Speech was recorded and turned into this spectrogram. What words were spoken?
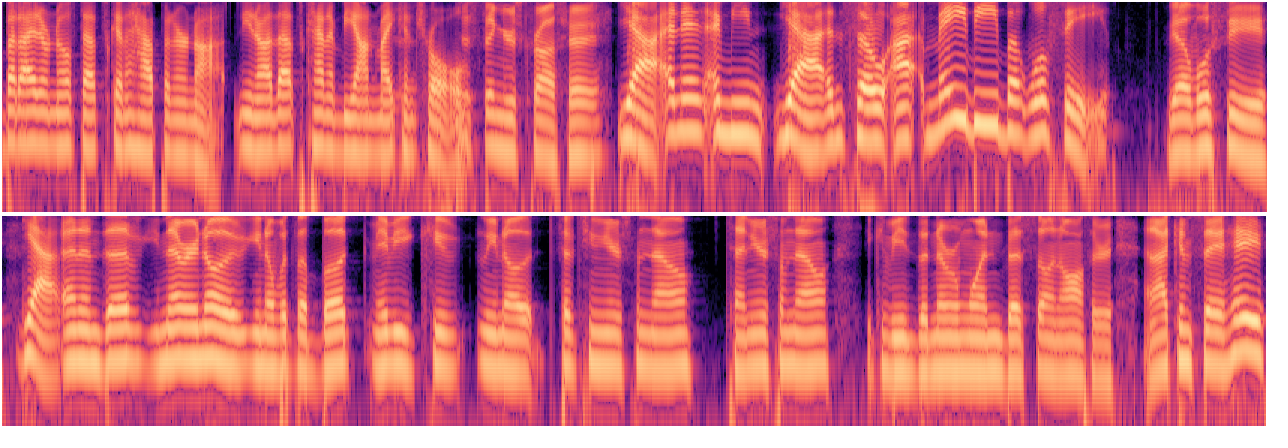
but i don't know if that's going to happen or not you know that's kind of beyond my control Just fingers crossed, right? yeah and it, i mean yeah and so I, maybe but we'll see Yeah, we'll see. yeah And then Deb, you never know. You know, with the book, maybe you could, you know, 15 years from now, 10 years from now, you could be the number one best-selling author, and I can say, "Hey,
